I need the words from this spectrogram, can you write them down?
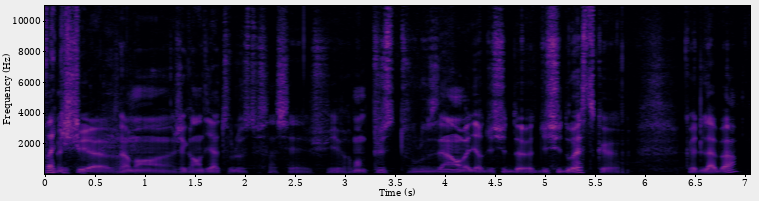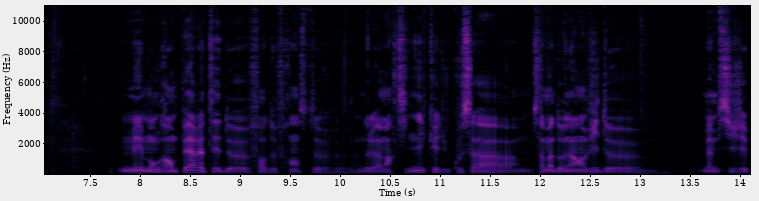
pas je du suis tout. euh, vraiment. euh, j'ai grandi à Toulouse, tout ça. Je suis vraiment plus toulousain, on va dire, du sud de- du sud-ouest que, que de là-bas. Mais mon grand-père était de Fort-de-France, de, de la Martinique, et du coup, ça ça m'a donné envie de. Même si j'ai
